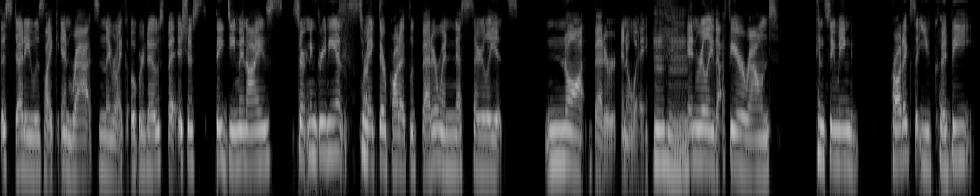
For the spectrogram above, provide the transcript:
the study was like in rats and they were like overdose but it's just they demonize certain ingredients to Right. make their product look better when necessarily it's not better in a way Mm-hmm. and really that fear around consuming products that you could be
